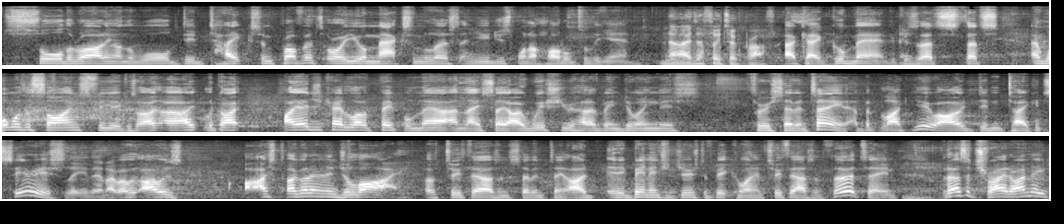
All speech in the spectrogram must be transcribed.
saw the writing on the wall, did take some profits, or are you a maximalist and you just want to hodl to the end? No, I definitely took profits. Okay, good man, because that's that's. And what were the signs for you? Because I, I look, I, I educate a lot of people now, and they say, I wish you had been doing this through 17. But like you, I didn't take it seriously then. I, I was, I, I got in in July of 2017. I'd had been introduced to Bitcoin in 2013, but as a trader, I need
